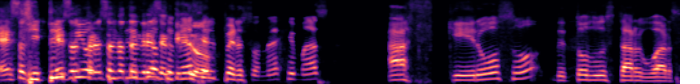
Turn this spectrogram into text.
eso sí, eso- pero eso no tendría se me sentido. hace el personaje más asqueroso de todo Star Wars.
